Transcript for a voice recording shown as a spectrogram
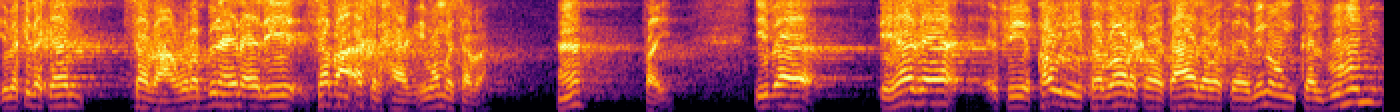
يبقى كده كام؟ سبعة وربنا هنا قال إيه؟ سبعة آخر حاجة يبقى هم سبعة. ها؟ طيب. يبقى هذا في قوله تبارك وتعالى وثامنهم كلبهم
